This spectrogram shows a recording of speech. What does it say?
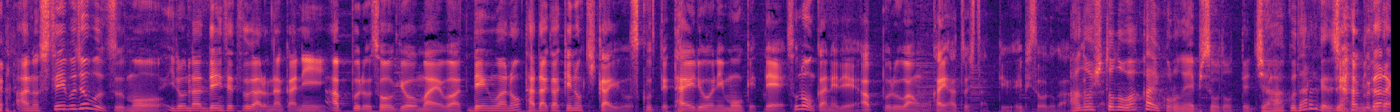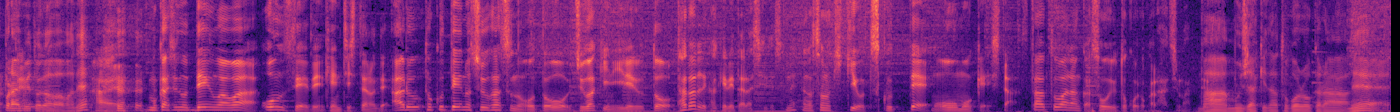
あのスティーブ・ジョブズもいろんな伝説がある中にアップル創業前は電話のただ掛けの機械を作って大量に儲けてそのお金でアップル1を開発したっていうエピソードがあの人の若い頃のエピソードって邪悪だらけですよ。ね邪悪だらけね。プライベート側はね、はい、昔の電話は音声で検知したのである特定の周波数の音を受話器に入れるとタダでかけれたらしいですね。なんかその機器を作ってもう大儲けした。スタートはなんかそういうところから始まって。まあ無邪気なところからね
